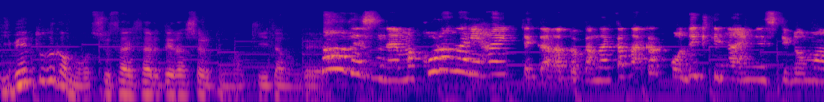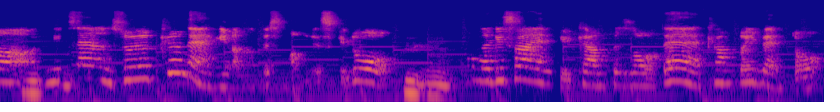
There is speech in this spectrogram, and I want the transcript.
イベントとかも主催されていらっしゃるというのを聞いたので、そうですね、まあ、コロナに入ってからとか、なかなかこうできてないんですけど、まあ、2019年になってしまうんですけど、うんうん、このリサインというキャンプ場で、キャンプイベント、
